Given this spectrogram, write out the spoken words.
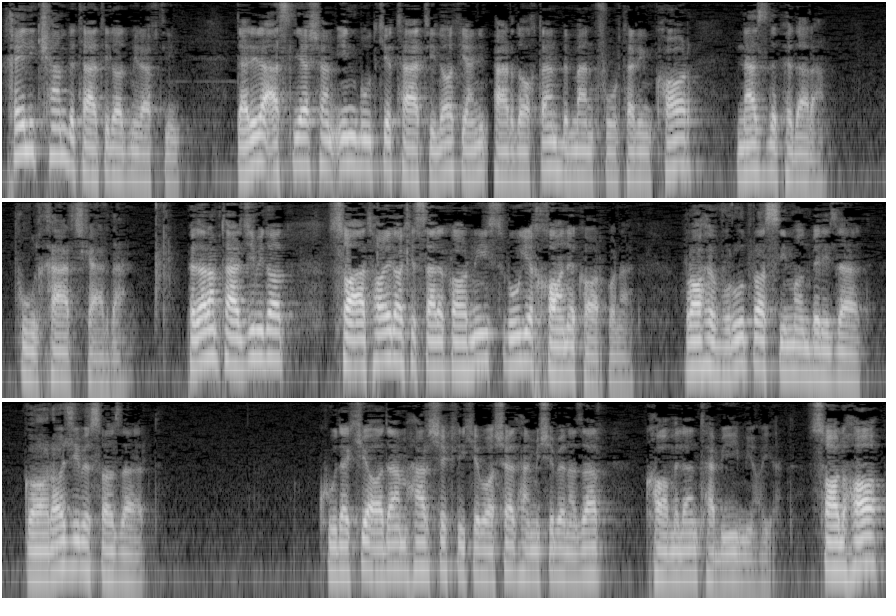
خیلی کم به تعطیلات می‌رفتیم. دلیل اصلیش هم این بود که تعطیلات یعنی پرداختن به منفورترین کار نزد پدرم. پول خرج کردن. پدرم ترجیح می‌داد ساعتهایی را که سر کار نیست روی خانه کار کند. راه ورود را سیمان بریزد گاراژی بسازد. کودکی آدم هر شکلی که باشد همیشه به نظر کاملا طبیعی می آید سالها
